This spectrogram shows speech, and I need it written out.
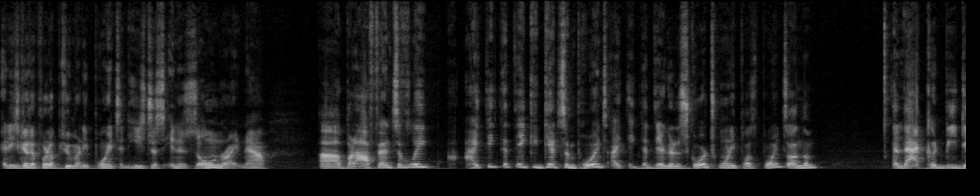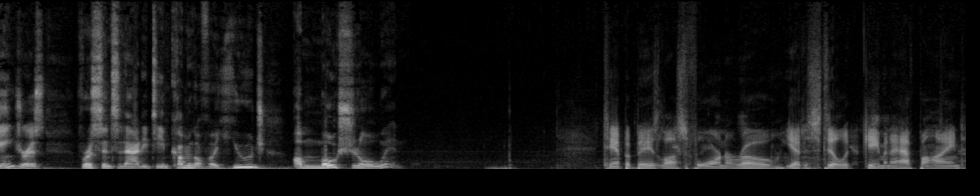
and he's going to put up too many points, and he's just in his zone right now. Uh, but offensively, I think that they could get some points. I think that they're going to score 20 plus points on them, and that could be dangerous for a Cincinnati team coming off a huge emotional win. Tampa Bay's lost four in a row, yet is still a game and a half behind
